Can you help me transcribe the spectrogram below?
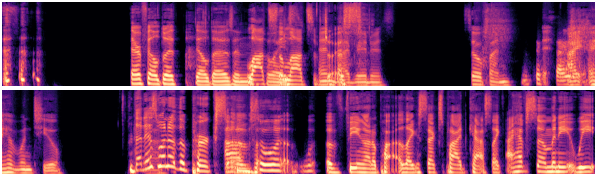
They're filled with dildos and Lots toys. and lots of and toys. vibrators. So fun. It's I, exciting. I have one too. That is Yeah. one of the perks Um, of so what, what, of being on a po- like a sex podcast. Like I have so many. We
